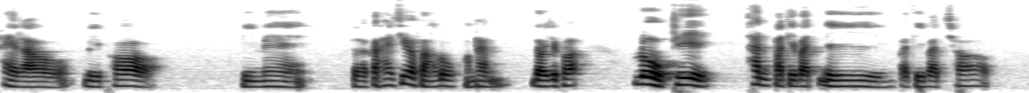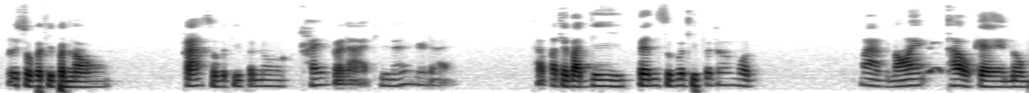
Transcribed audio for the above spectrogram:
ให้เรามีพ่อ มีแม่แล้วก็ให้เชื่อฟังลูกของท่าน โดยเฉพาะลูกที่ท่านปฏิบัติดี ปฏิบัติชอบหรือสุปฏิปโน พระสุปฏิปโนใครก็ได้ที่ไหนก็ได้ ถ้าปฏิบัติดีเป็นสุปฏิปโนหมด มากน้อยเท่าแก่นม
